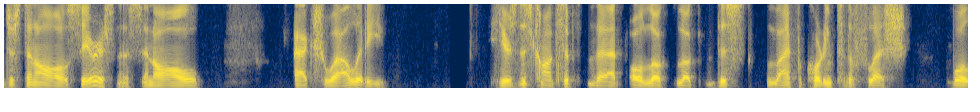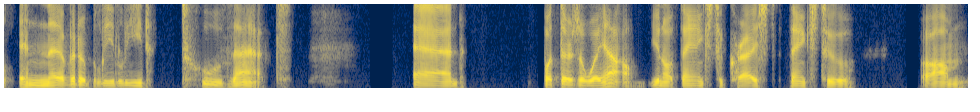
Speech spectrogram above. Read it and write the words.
just in all seriousness, in all actuality, here's this concept that oh look look this life according to the flesh will inevitably lead to that and but there's a way out you know thanks to christ thanks to um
